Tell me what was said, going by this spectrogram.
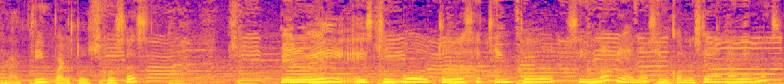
para ti, para tus cosas, pero él estuvo todo ese tiempo sin novia, ¿no? Sin conocer a nadie más.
